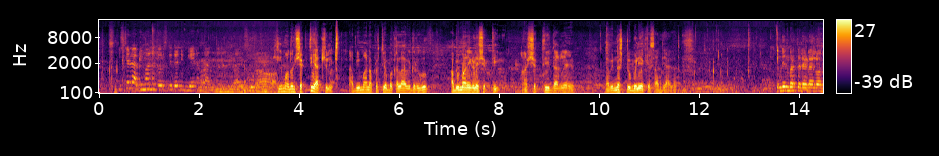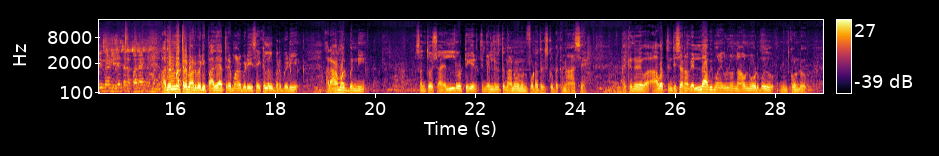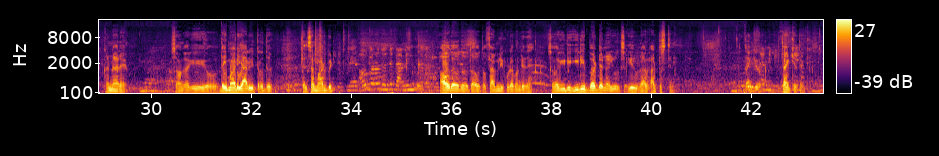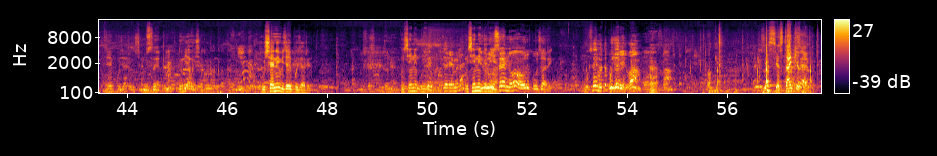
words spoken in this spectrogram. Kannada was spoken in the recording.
ಫಿಲ್ಮ್ ಅದೊಂದು ಶಕ್ತಿ ಆ್ಯಕ್ಚುಲಿ ಅಭಿಮಾನ ಪ್ರತಿಯೊಬ್ಬ ಕಲಾವಿದರಿಗೂ ಅಭಿಮಾನಿಗಳೇ ಶಕ್ತಿ. ಆ ಶಕ್ತಿ ಇದ್ದಾಗಲೇ ನಾವು ಇನ್ನಷ್ಟು ಬೆಳೆಯೋಕ್ಕೆ ಸಾಧ್ಯ ಆಗೋದು. ಅದನ್ನು ಮಾತ್ರ ಮಾಡಬೇಡಿ ಪಾದಯಾತ್ರೆ ಮಾಡಬೇಡಿ ಸೈಕಲಲ್ಲಿ ಬರಬೇಡಿ ಆರಾಮಾಗಿ ಬನ್ನಿ. ಸಂತೋಷ ಎಲ್ಲರೊಟ್ಟಿಗೆ ಇರ್ತೀನಿ ಎಲ್ಲರ ನಾನು ಒಂದೊಂದು ಫೋಟೋ ತೆಗೆಸ್ಕೋಬೇಕನ್ನೋ ಆಸೆ. ಯಾಕೆಂದರೆ ಆವತ್ತಿನ ದಿವಸ ನಾವೆಲ್ಲ ಅಭಿಮಾನಿಗಳನ್ನೂ ನಾವು ನೋಡ್ಬೋದು ನಿಂತ್ಕೊಂಡು. ಕಣ್ಣಾರೆ. ಸೊ ಹಾಗಾಗಿ ದಯಮಾಡಿ ಯಾರು ಈ ಥರದ್ದು ಕೆಲಸ ಮಾಡಬೇಡಿ. ಅವ್ರು ಬರೋದಲ್ಲದೆ ಫ್ಯಾಮಿಲಿ ಕೂಡ ಹೌದು. ಹೌದು ಹೌದು ಹೌದು ಫ್ಯಾಮಿಲಿ ಕೂಡ ಬಂದಿದೆ. ಸೊ ಹಾಗಾಗಿ ಇಡೀ ಇಡೀ ಬರ್ಡೇನ ಇವ್ರಿಗೆ ಇವ್ರಿಗೆ ಅರ್ಪಿಸ್ತೀನಿ thank you thank you thank you Hussain Duniya Duniya Husseini Vijay Pujari. Husseini Husseini Hussain ಅವರು ಪೂಜಾರಿ. ಹುಸೇನ್ ಮತ್ತೆ ಪೂಜಾರಿ ಅಲ್ವಾ? ಹಾಂ. Okay yes yes thank you thank you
